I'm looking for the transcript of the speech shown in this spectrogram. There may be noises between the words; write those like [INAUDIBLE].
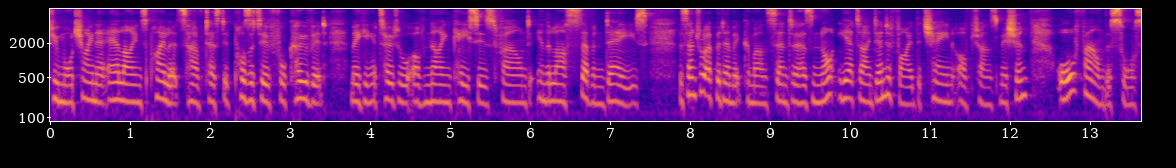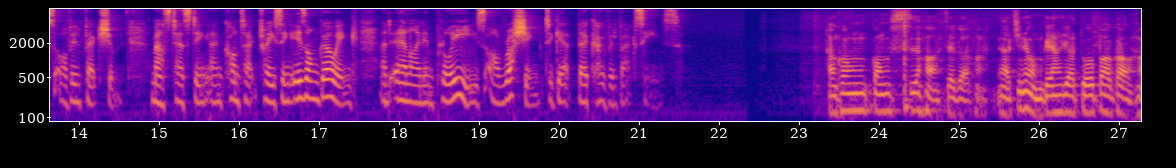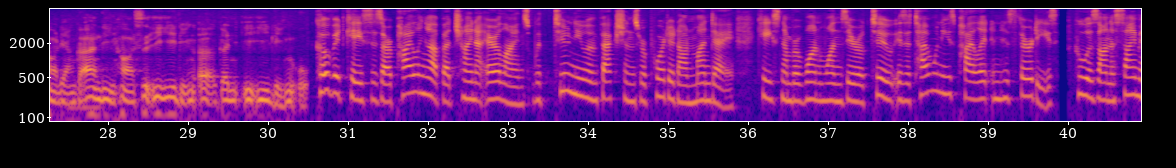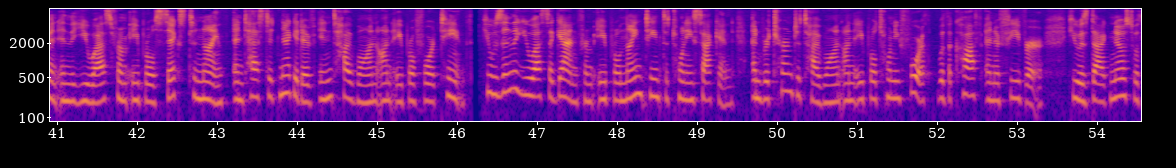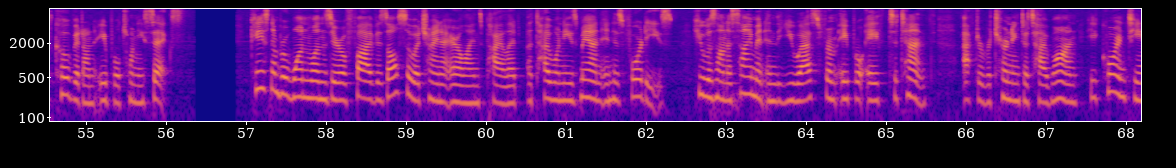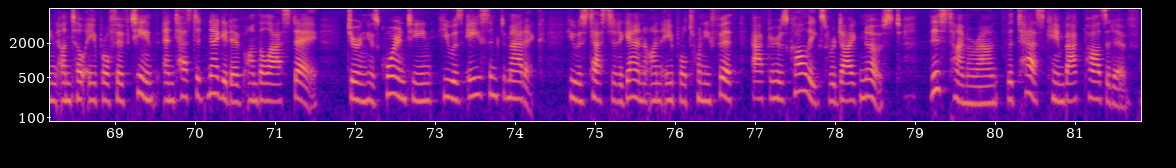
Two more China Airlines pilots have tested positive for COVID, making a total of nine cases found in the last seven days. The Central Epidemic Command Center has not yet identified the chain of transmission or found the source of infection. Mass testing and contact tracing is ongoing, and airline employees are rushing to get their COVID vaccines. 航空公司哈，这个哈，那今天我们跟大家要多报告哈两个案例哈，是一一零二跟一一零五。COVID cases are piling up at China Airlines with two new infections reported on Monday. Case number 1102 is a Taiwanese pilot in his 30s who was on assignment in the U.S. from April 6th to 9th and tested negative in Taiwan on April 14th. He was in the U.S. again from April 19th to 22nd and returned to Taiwan on April 24th with a cough and a fever. He was diagnosed with COVID on April 26th. Case number 1105 is also a China Airlines pilot, a Taiwanese man in his 40s. He was on assignment in the U.S. from April 8th to 10th. After returning to Taiwan, he quarantined until April 15th and tested negative on the last day. During his quarantine, he was asymptomatic. He was tested again on April 25th after his colleagues were diagnosed. This time around, the test came back positive.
